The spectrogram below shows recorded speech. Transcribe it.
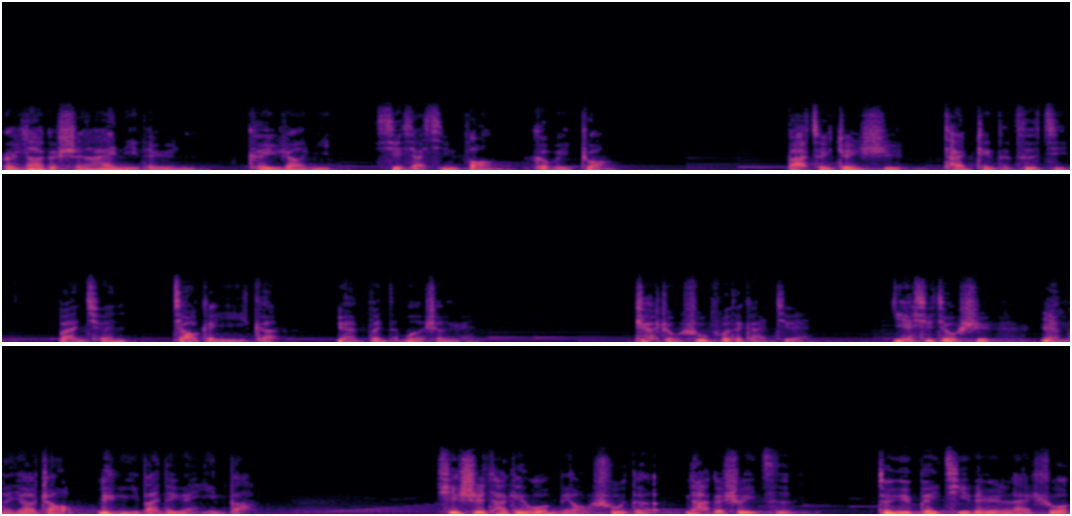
而那个深爱你的人，可以让你卸下心防和伪装。把最真实、坦诚的自己完全交给一个原本的陌生人，这种舒服的感觉，也许就是人们要找另一半的原因吧。其实他给我描述的那个睡姿，对于被骑的人来说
